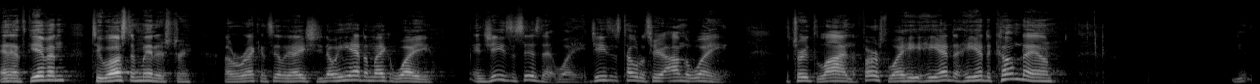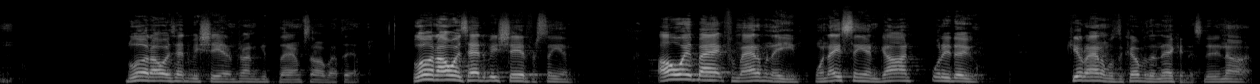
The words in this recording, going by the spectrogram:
and hath given to us the ministry of reconciliation. You know, he had to make a way and Jesus is that way. Jesus told us here, I'm the way, the truth, the lie. In the first way, he, he, had, to, he had to come down. Blood always had to be shed. I'm trying to get there. I'm sorry about that. Blood always had to be shed for sin. All the way back from Adam and Eve, when they sinned, God, what did he do? Killed animals to cover their nakedness, did he not?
